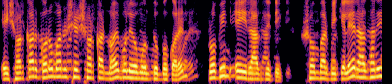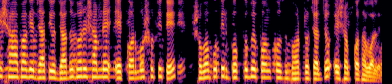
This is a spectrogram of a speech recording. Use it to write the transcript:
এই সরকার গণমানুষের সরকার নয় বলেও মন্তব্য করেন প্রবীণ এই রাজনীতিক। সোমবার বিকেলে রাজধানীর শাহবাগে জাতীয় জাদুঘরের সামনে এক কর্মসূচিতে সভাপতির বক্তব্যে পঙ্কজ ভট্টাচার্য এসব কথা বলেন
